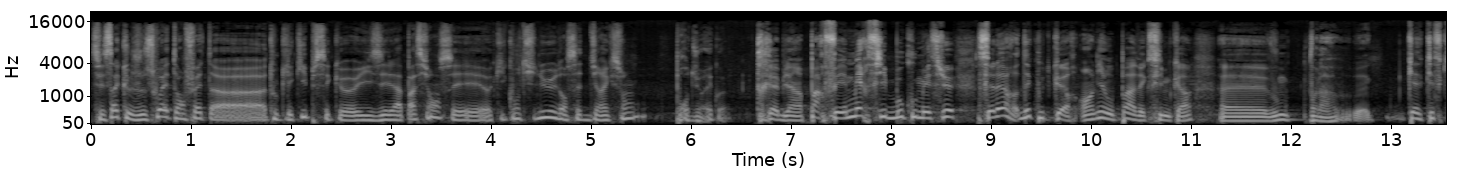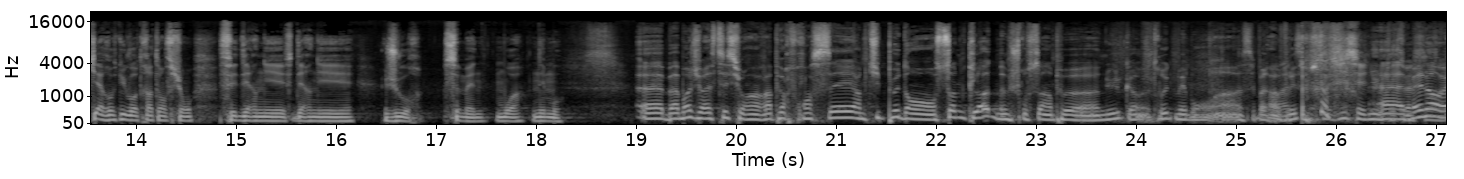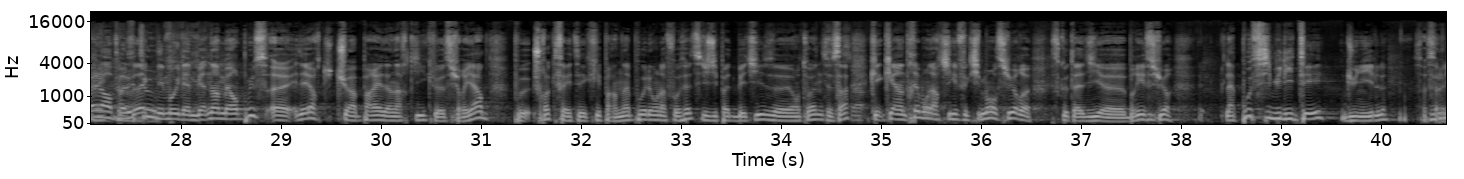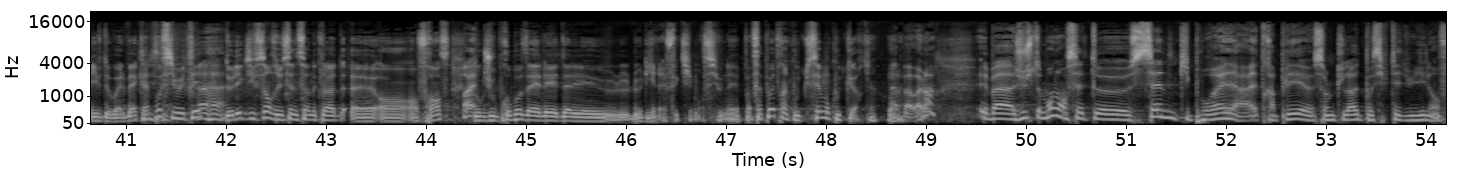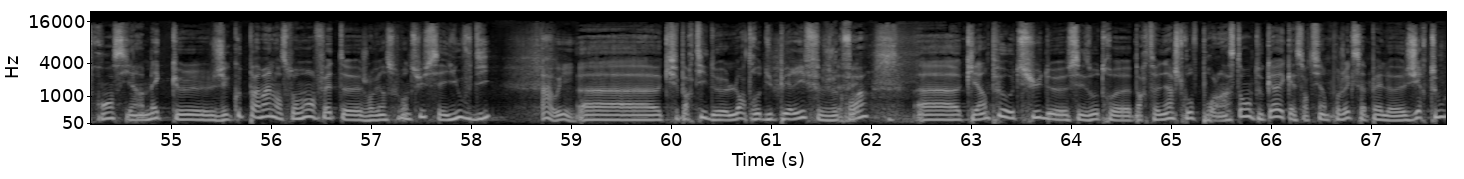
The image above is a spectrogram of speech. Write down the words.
c'est ça que je souhaite en fait à, à toute l'équipe c'est qu'ils aient la patience et euh, qu'ils continuent dans cette direction pour durer quoi Très bien, parfait. Merci beaucoup, messieurs. C'est l'heure des coups de cœur, en lien ou pas avec Simca. Euh, vous, voilà, euh, qu'est-ce qui a retenu votre attention ces derniers, ces derniers jours, semaines, mois, Nemo? Euh, bah moi je vais rester sur un rappeur français un petit peu dans SoundCloud même je trouve ça un peu euh, nul comme truc mais bon hein, c'est pas grave Ouais, tout ce que je dis, c'est nul. Euh, mais non, mais non, pas du C'est vrai tout. que Nemo il aime bien. Non mais en plus, euh, d'ailleurs tu, tu as parlé d'un article sur Yard. Je crois que ça a été écrit par Napoléon Lafossette, si je dis pas de bêtises, euh, Antoine, c'est ça, Qui, est- qui est un très bon article effectivement sur ce que tu as dit, euh, Brice, sur la possibilité d'une île. Ça c'est un Mm. livre de Welbeck. La possibilité de l'existence du SoundCloud euh, en, en France. Ouais. Donc je vous propose d'aller d'aller le, lire effectivement si vous n'avez pas. Ça peut être un coup de, c'est mon coup de cœur tiens. Ah Voilà. Bah voilà. Et bah justement dans cette euh, scène qui pourrait être appelée euh, SoundCloud, possibilité d'une île en France, il y a un mec que j'écoute pas mal en ce moment en fait, euh, je reviens souvent dessus, c'est Youvdi, Ah oui. euh, qui fait partie de l'ordre du périph, je crois, euh, qui est un peu au-dessus de ses autres partenaires, je trouve pour l'instant en tout cas, et qui a sorti un projet qui s'appelle euh, Gire2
